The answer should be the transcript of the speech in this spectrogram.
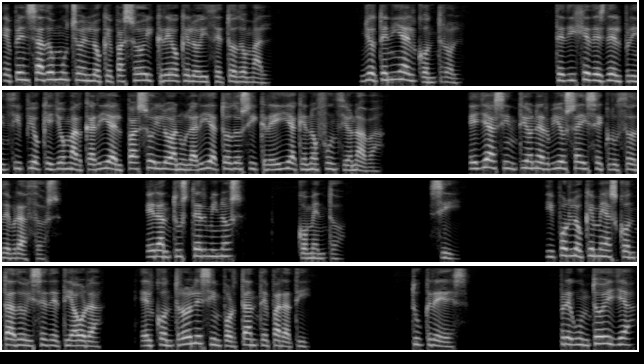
He pensado mucho en lo que pasó y creo que lo hice todo mal. Yo tenía el control. Te dije desde el principio que yo marcaría el paso y lo anularía todo si creía que no funcionaba. Ella asintió nerviosa y se cruzó de brazos. Eran tus términos, comentó. Sí. Y por lo que me has contado y sé de ti ahora, el control es importante para ti. ¿Tú crees? Preguntó ella,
